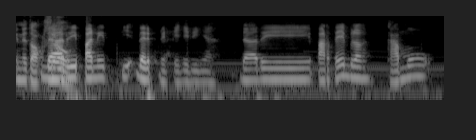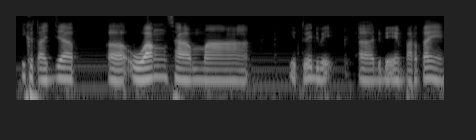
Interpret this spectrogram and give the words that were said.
Ini talk show. dari panitia dari panitia jadinya dari partainya bilang kamu ikut aja eh, uang sama itu ya di eh, dibiayain partainya.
